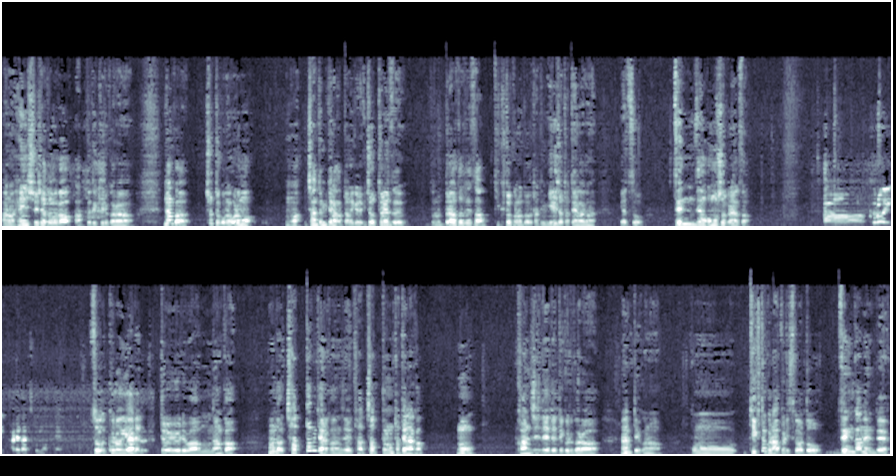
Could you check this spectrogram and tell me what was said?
あの編集した動画をアップできるからなんかちょっとごめん俺も、ま、ちゃんと見てなかったんだけど一応とりあえずそのブラウザでさ TikTok の動画縦見れちゃう縦長のやつを全然面白くないのさああ、黒いあれがつくもんね。そう黒いあれというよりはもうなんかなんだチャットみたいな感じでチャチャットの縦長の感じで出てくるからなんていうかなこの TikTok のアプリ使うと全画面で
